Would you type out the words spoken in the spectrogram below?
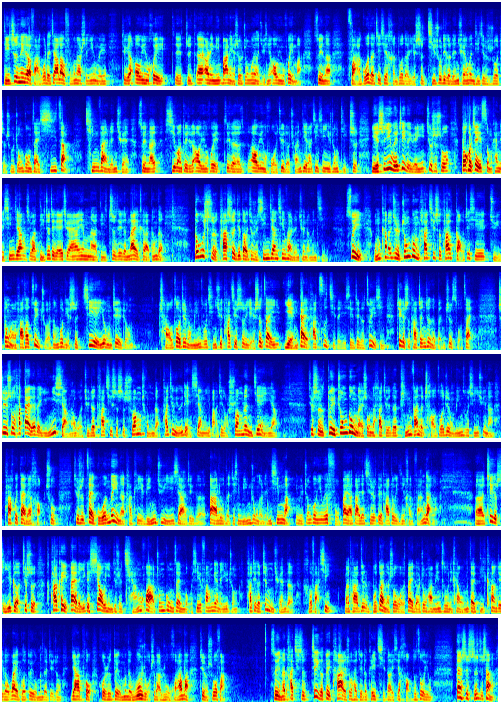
抵制那个法国的家乐福呢，是因为这个奥运会，呃，这在二零零八年时候，中共要举行奥运会嘛，所以呢，法国的这些很多的也是提出这个人权问题，就是说指出中共在西藏侵犯人权，所以呢，希望对这个奥运会这个奥运火炬的传递呢进行一种抵制，也是因为这个原因，就是说，包括这一次我们看见新疆是吧，抵制这个 H I M 呢，抵制这个耐克啊等等，都是它涉及到就是新疆侵犯人权的问题。所以我们看到，就是中共他其实他搞这些举动的话，他最主要的目的是借用这种炒作这种民族情绪，他其实也是在掩盖他自己的一些这个罪行，这个是他真正的本质所在。至于说它带来的影响呢，我觉得它其实是双重的，它就有点像一把这种双刃剑一样。就是对中共来说呢，他觉得频繁的炒作这种民族情绪呢，它会带来好处。就是在国内呢，它可以凝聚一下这个大陆的这些民众的人心嘛。因为中共因为腐败啊，大家其实对他都已经很反感了。呃，这个是一个，就是它可以带来一个效应，就是强化中共在某些方面的一种它这个政权的合法性。那他就是不断的说，我代表中华民族，你看我们在抵抗这个外国对我们的这种压迫，或者是对我们的侮辱，是吧？辱华嘛，这种说法。所以呢，他其实这个对他来说，他觉得可以起到一些好的作用，但是实质上，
